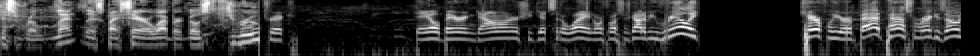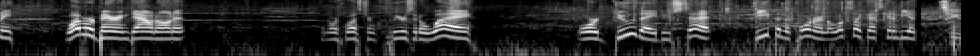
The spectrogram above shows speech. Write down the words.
Just relentless by Sarah Weber. Goes through. Trick. Dale bearing down on her. She gets it away. Northwestern's got to be really careful here. A bad pass from Regazzoni. Weber bearing down on it. Northwestern clears it away. Or do they? Do set deep in the corner, and it looks like that's going to be a. To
